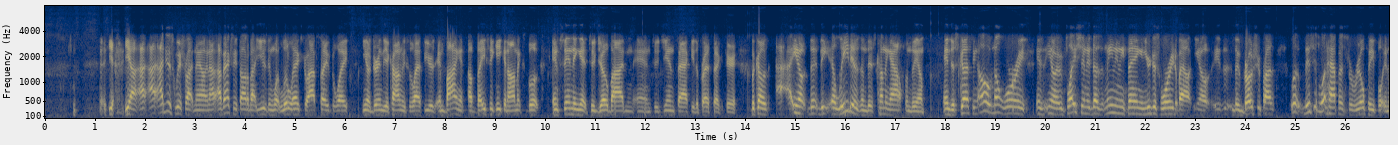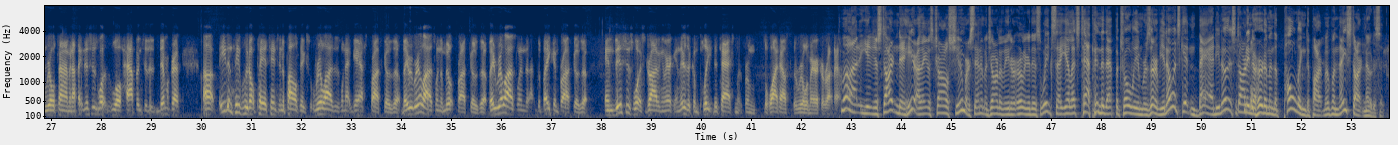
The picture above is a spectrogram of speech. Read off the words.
yeah, yeah. I, I just wish right now, and I, I've actually thought about using what little extra I've saved away, you know, during the economy for the last few years, and buying a, basic economics book and sending it to Joe Biden and to Jen Psaki, the press secretary, because I, you know the the elitism that's coming out from them and discussing, oh, don't worry, is you know, inflation it doesn't mean anything, and you're just worried about you know the grocery price. Look, this is what happens to real people in real time, and I think this is what will happen to the Democrats uh, even people who don't pay attention to politics realizes when that gas price goes up. They realize when the milk price goes up. They realize when the, the bacon price goes up. And this is what's driving America. And there's a complete detachment from the White House to the real America right now. Well, you're starting to hear, I think it was Charles Schumer, Senate Majority Leader, earlier this week, say, yeah, let's tap into that petroleum reserve. You know it's getting bad. You know it's starting to hurt them in the polling department when they start noticing.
